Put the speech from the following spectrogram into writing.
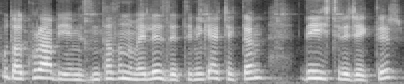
Bu da kurabiyemizin tadını ve lezzetini gerçekten değiştirecektir.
